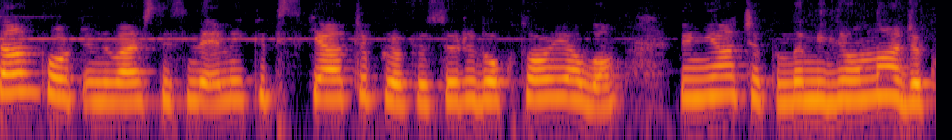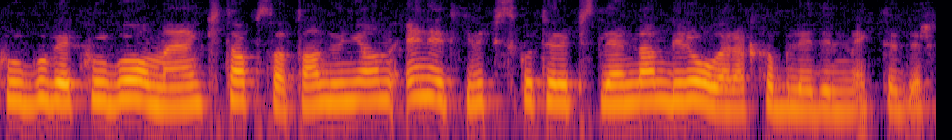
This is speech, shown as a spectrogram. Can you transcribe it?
Stanford Üniversitesi'nde emekli psikiyatri profesörü Doktor Yalom, dünya çapında milyonlarca kurgu ve kurgu olmayan kitap satan dünyanın en etkili psikoterapistlerinden biri olarak kabul edilmektedir.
